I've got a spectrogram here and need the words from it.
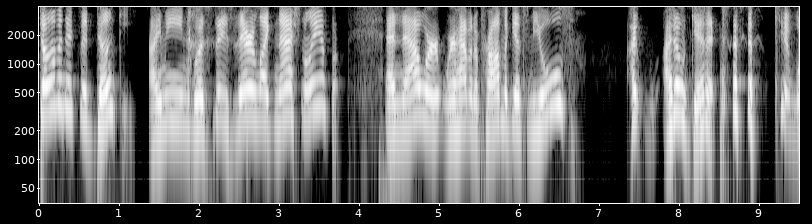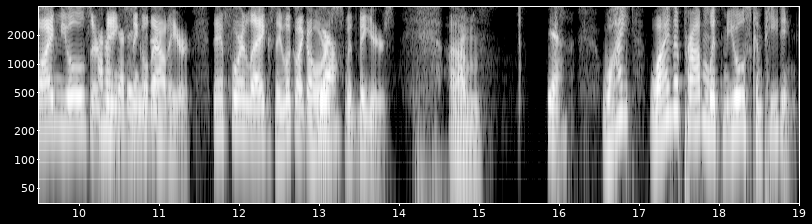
Dominic the donkey. I mean, was is their like national anthem? And now we're we're having a problem against mules. I I don't get it. Don't get why mules are being singled either. out here. They have four legs. They look like a horse with big ears. Um, Yeah. Why why the problem with mules competing?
